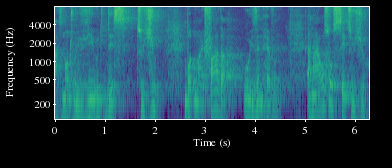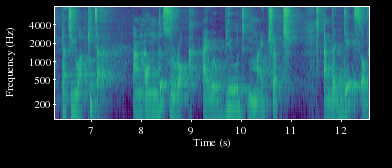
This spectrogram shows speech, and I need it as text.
has not revealed this to you, but my Father who is in heaven. And I also say to you that you are Peter, and on this rock I will build my church and the gates of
